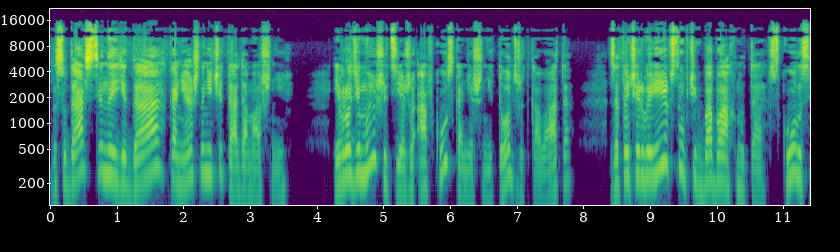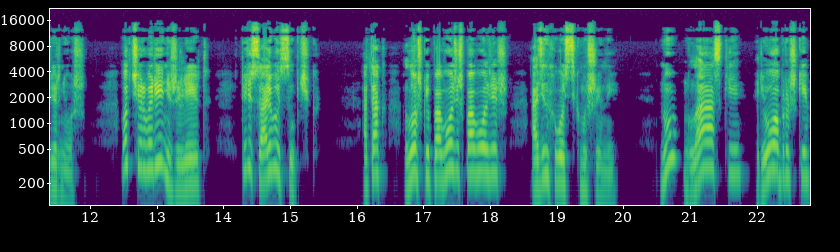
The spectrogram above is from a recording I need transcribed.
Государственная еда, конечно, не чита домашней». И вроде мыши те же, а вкус, конечно, не тот, жидковато. Зато червырей в супчик бабахнуто, скулы свернешь. Вот червырей не жалеют, пересаливают супчик. А так ложкой повозишь-повозишь, один хвостик мышиный. Ну, глазки, ребрышки.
